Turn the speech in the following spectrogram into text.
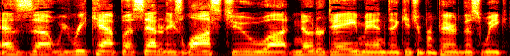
as uh, we recap uh, Saturday's loss to uh, Notre Dame and uh, get you prepared this week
